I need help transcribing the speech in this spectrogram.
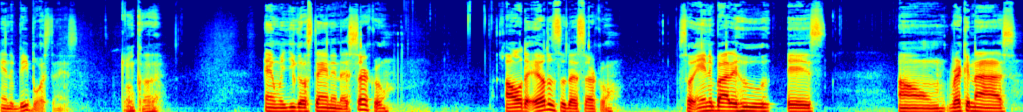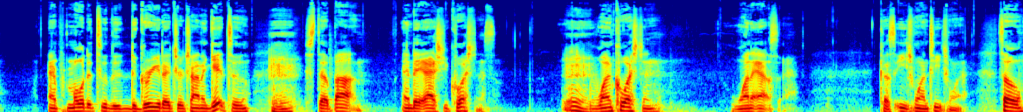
in the b-boy stance. Okay. And when you go stand in that circle, all the elders of that circle, so anybody who is um, recognized and promoted to the degree that you're trying to get to, hmm step out and they ask you questions. Mm. One question, one answer. Because each one teach one. So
